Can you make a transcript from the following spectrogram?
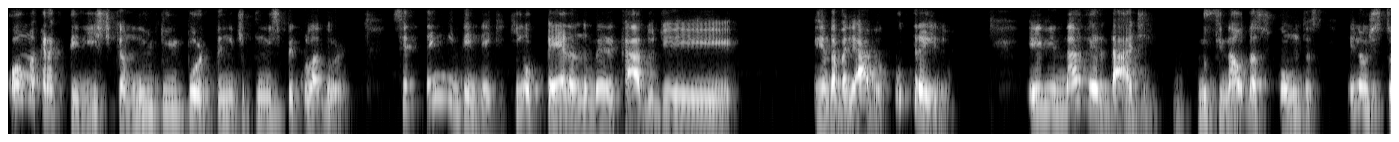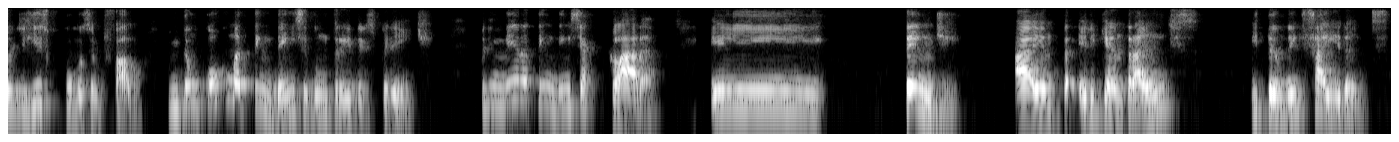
qual uma característica muito importante para um especulador? Você tem que entender que quem opera no mercado de renda variável, o trader, ele, na verdade, no final das contas, ele é um gestor de risco, como eu sempre falo. Então, qual é uma tendência de um trader experiente? Primeira tendência clara, ele tende a entrar, ele quer entrar antes e também sair antes.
